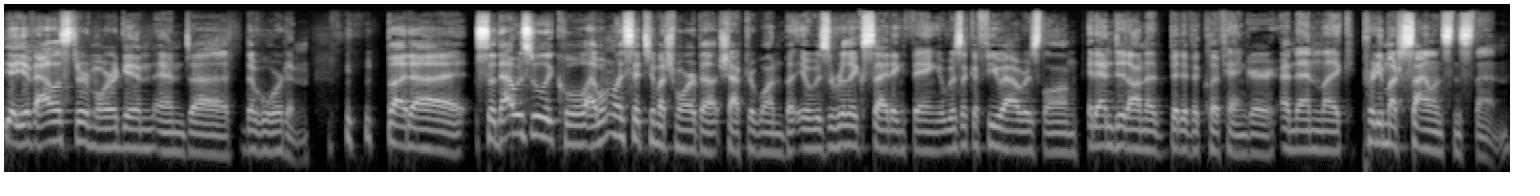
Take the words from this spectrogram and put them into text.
yeah, you have Alistair Morrigan and uh, the Warden. but uh, so that was really cool. I won't really say too much more about chapter one, but it was a really exciting thing. It was like a few hours long. It ended on a bit of a cliffhanger and then like pretty much silence since then,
